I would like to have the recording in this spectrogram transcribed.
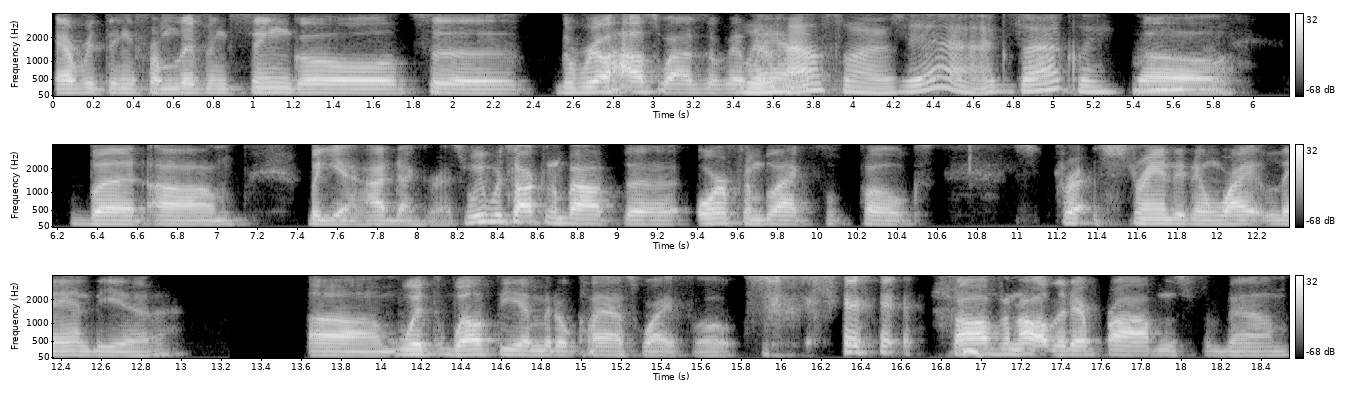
everything from Living Single to The Real Housewives of Atlanta. Real Housewives, yeah, exactly. So, mm-hmm. but um, but yeah, I digress. We were talking about the orphan black folks str- stranded in Whitelandia um, with wealthy and middle class white folks, solving all of their problems for them.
